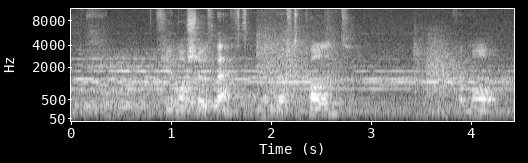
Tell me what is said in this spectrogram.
A few more shows left and then we're off to Poland for more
